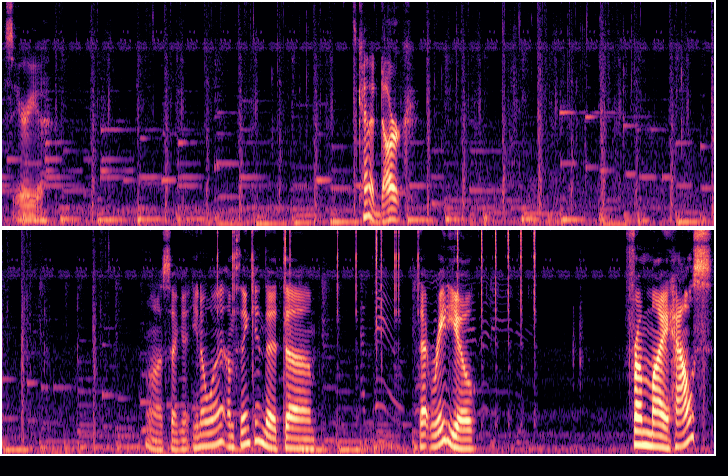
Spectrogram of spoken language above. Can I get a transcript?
this area. It's kind of dark. Hold on a second. You know what? I'm thinking that um, that radio from my house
